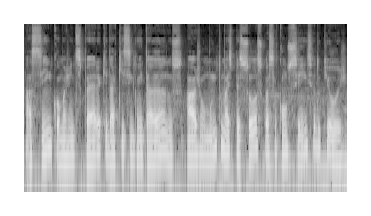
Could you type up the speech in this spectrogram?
Assim como a gente espera que daqui 50 anos hajam muito mais pessoas com essa consciência do que hoje.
